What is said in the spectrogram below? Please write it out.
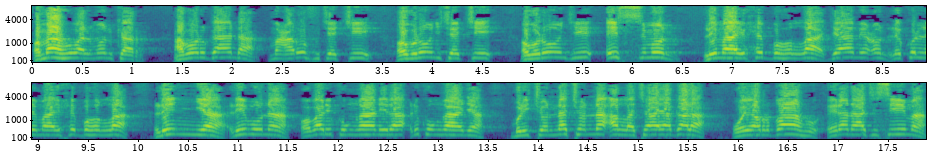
wama huwa almunkar? Abooluganda marufu kyeki obulungi kyeki obulungi isimun lima yuhibuhu llah jamiun likulli ma yuhibuhu llah linnya libuna oba likuŋŋaanira likuŋŋaanya. Buli kyonna kyonna allah kyayagala wayardaahu era n'akisiima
